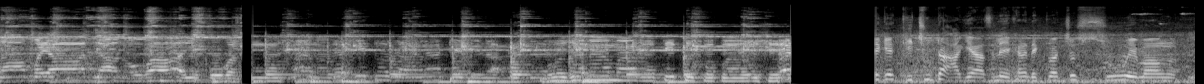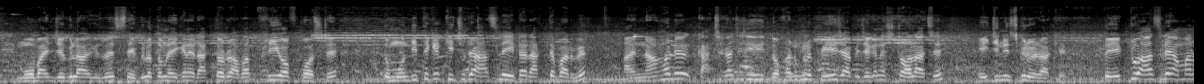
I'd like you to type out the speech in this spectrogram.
नामया ज्ञानोबाय कोवट থেকে কিছুটা আগে আসলে এখানে দেখতে পাচ্ছ শু এবং মোবাইল যেগুলো আসবে সেগুলো তোমরা এখানে রাখতে পারবে আবার ফ্রি অফ কস্টে তো মন্দির থেকে কিছুটা আসলে এটা রাখতে পারবে। আর না হলে কাছাকাছি যে এই দোকানগুলো পেয়ে যাবে যেখানে স্টল আছে এই জিনিসগুলো রাখে। তো একটু আসলে আমার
